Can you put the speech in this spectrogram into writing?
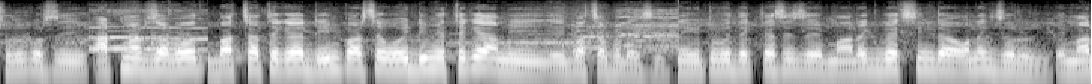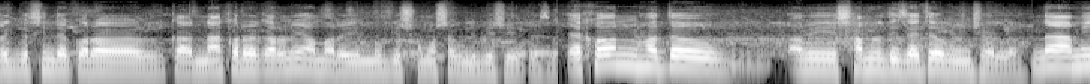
শুরু করছি আট মাস যাবত বাচ্চা থেকে ডিম পারছে, ওই ডিমের থেকে আমি এই বাচ্চা ফুটাইছি। ইউটিউবে দেখতেছি যে মারেক ভ্যাকসিনটা অনেক জরুরি। এই মারেক ভ্যাকসিনটা করার না করার কারণে আমার এই মুরগির সমস্যাগুলি বেশি হইতেছে। এখন হয়তো আমি সামনের দিকে যাইতে পারব ইনশাল্লাহ না, আমি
